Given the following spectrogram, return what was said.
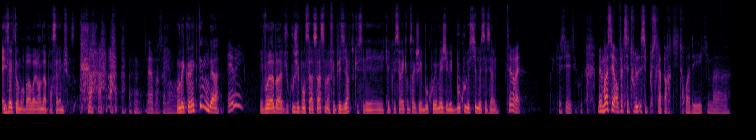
exactement. Bah voilà, on a pensé à la même chose. Ouais, forcément. on est connecté, mon gars. Eh oui. Et voilà, bah du coup, j'ai pensé à ça. Ça m'a fait plaisir parce que c'est quelques séries comme ça que j'ai beaucoup aimé. J'aimais beaucoup le style de ces séries. C'est vrai. Cool. Mais moi, c'est en fait, c'est plus la partie 3D qui m'a.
